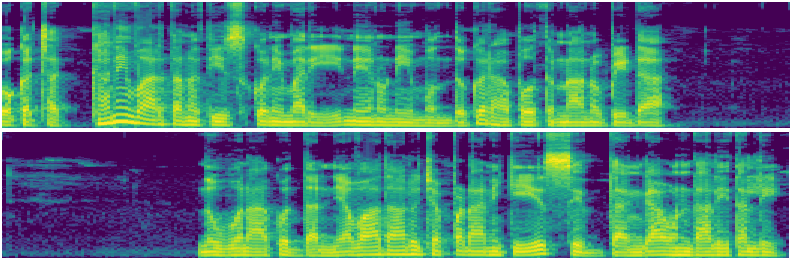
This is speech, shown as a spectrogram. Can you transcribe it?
ఒక చక్కని వార్తను తీసుకొని మరి నేను నీ ముందుకు రాబోతున్నాను బిడ్డ. నువ్వు నాకు ధన్యవాదాలు చెప్పడానికి సిద్ధంగా ఉండాలి తల్లి.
